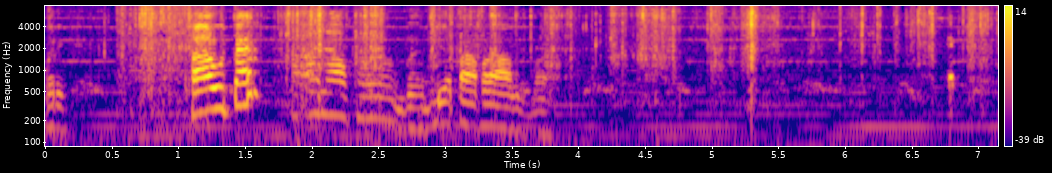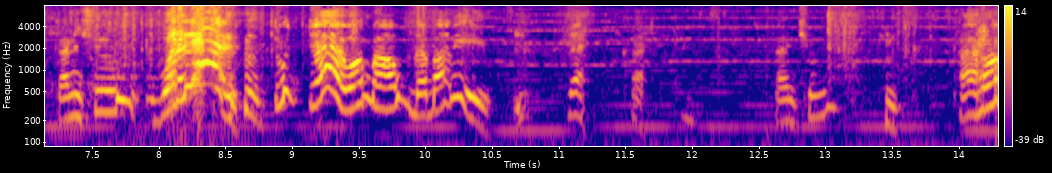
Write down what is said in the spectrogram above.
ફરી ખા ઉતાર હા લાવ ખાવ બે પાપડા આવે બસ તને શું વરે તું છે ઓમ બાઉ દબાવી લે, ખા. તને શું ખા હો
